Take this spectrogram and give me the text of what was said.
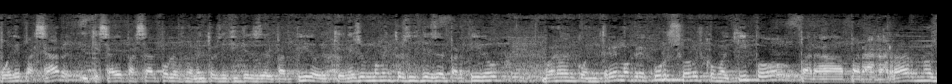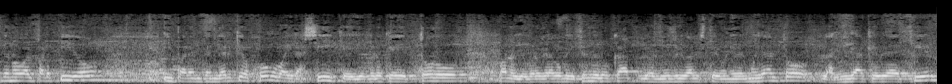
puede pasar y que sabe pasar por los momentos difíciles del partido y que en esos momentos difíciles del partido, bueno, encontremos recursos como equipo para, para agarrarnos de nuevo al partido y para entender que el juego va a ir así, que yo creo que todo, bueno, yo creo que la competición de Eurocup, los dos rivales tienen un nivel muy alto, la liga que voy a decir,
